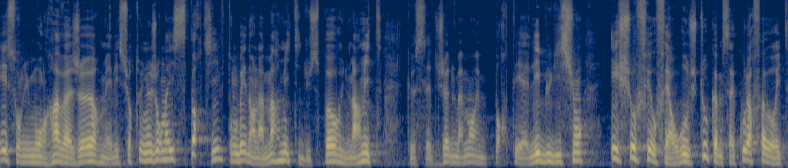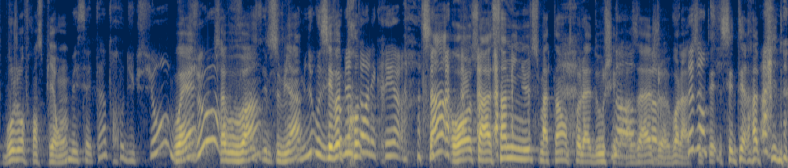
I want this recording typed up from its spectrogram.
et son humour ravageur. Mais elle est surtout une journaliste sportive tombée dans la marmite du sport, une marmite que cette jeune maman aime porter à l'ébullition échauffée au fer rouge, tout comme sa couleur favorite. Bonjour France Piron. Mais cette introduction, Ouais, bonjour ça vous va C'est C'est bien C'est votre combien de temps à l'écrire Ça, oh, ça a 5 minutes ce matin entre la douche et Non, le rasage. Voilà, c'était- rapide.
